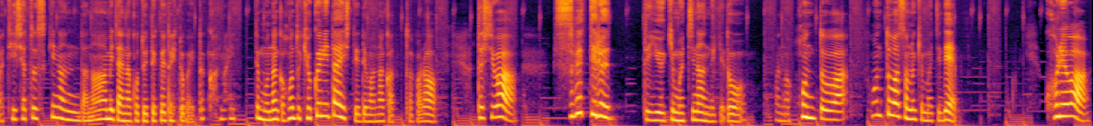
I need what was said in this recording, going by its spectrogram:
か T シャツ好きなんだなみたいなこと言ってくれた人がいたかな。でもなんかほんと曲に対してではなかったから私は滑ってるっていう気持ちなんだけどあの本当は本当はその気持ちでこれは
